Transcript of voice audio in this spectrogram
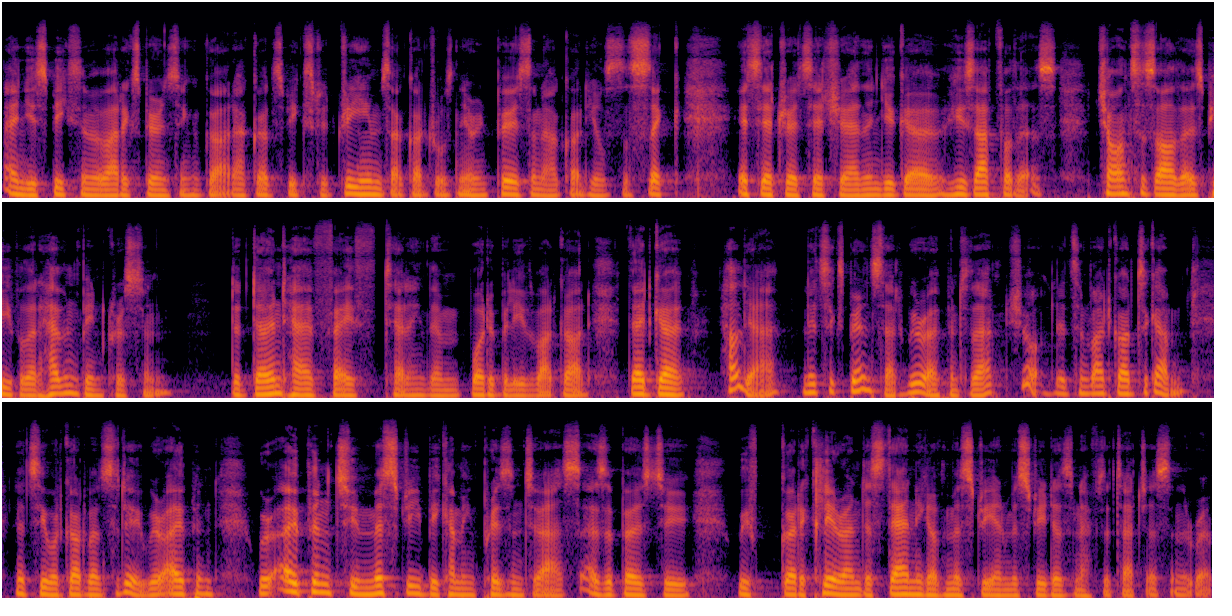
and you speak to them about experiencing God, how God speaks through dreams, how God draws near in person, how God heals the sick, etc., etc., and then you go, who's up for this? Chances are those people that haven't been Christian, that don't have faith telling them what to believe about God, they'd go, hell yeah, let's experience that. We're open to that. Sure, let's invite God to come. Let's see what God wants to do. We're open. We're open to mystery becoming present to us, as opposed to we've got a clear understanding of mystery, and mystery doesn't have to touch us in the room,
